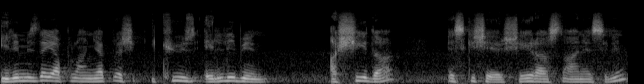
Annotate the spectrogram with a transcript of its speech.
İlimizde yapılan yaklaşık 250 bin aşıyı da Eskişehir Şehir Hastanesi'nin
